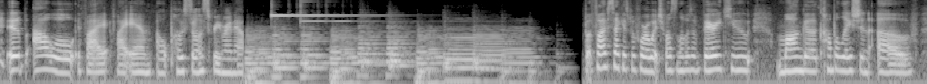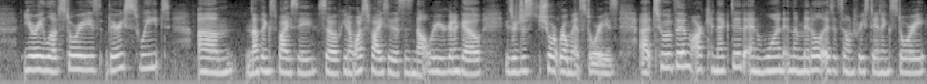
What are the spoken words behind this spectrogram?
If I will, if I, if I am, I will post it on the screen right now. But Five Seconds Before a Witch Falls in Love was a very cute manga compilation of Yuri love stories. Very sweet. Um, nothing spicy. So if you don't want spicy, this is not where you're going to go. These are just short romance stories. Uh, two of them are connected and one in the middle is its own freestanding story.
